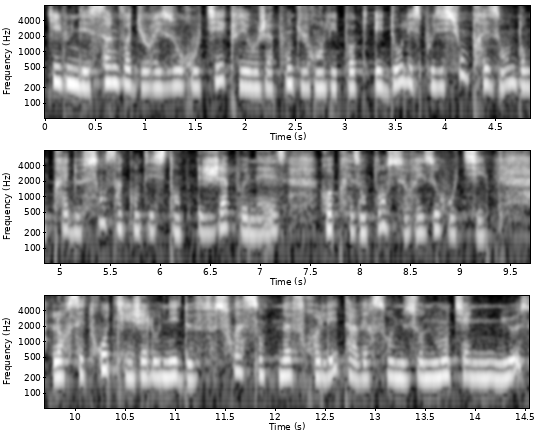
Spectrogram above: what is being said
qui est l'une des cinq voies du réseau routier créé au Japon durant l'époque Edo. L'exposition présente donc près de 150 estampes japonaises représentant ce réseau routier. Alors cette route qui est jalonnée de 69 relais traversant une zone montagneuse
